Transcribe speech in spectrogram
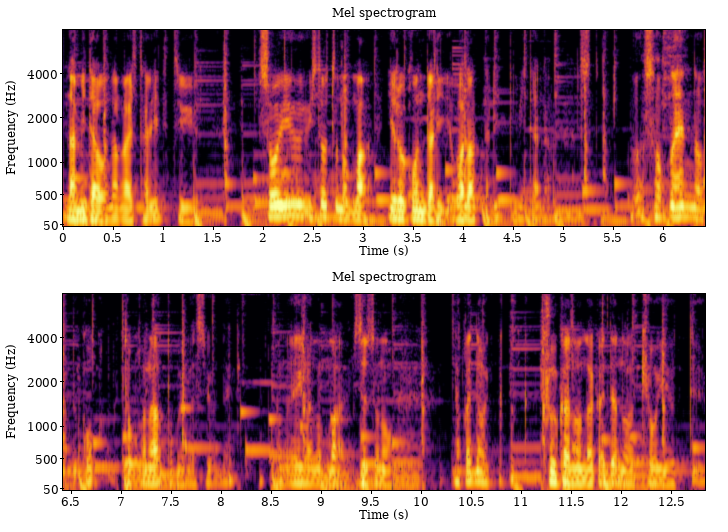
涙を流したりっていうそういう一つのまあ喜んだり笑ったりってみたいなその辺のとこかなと思いますよね。あの映画のまあ一つの中での空間の中での共有っていう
